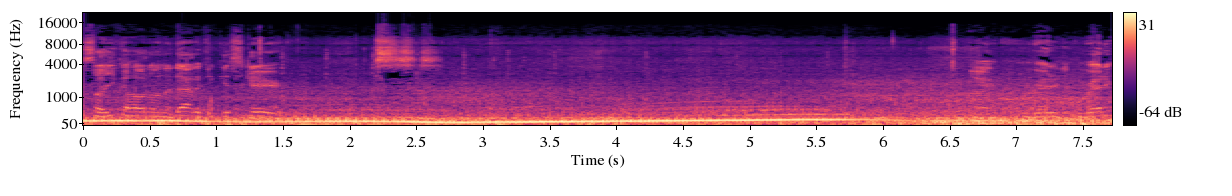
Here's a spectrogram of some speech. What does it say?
so you can hold on to that if you get scared. All right, you ready? You ready?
